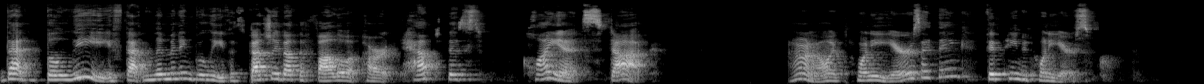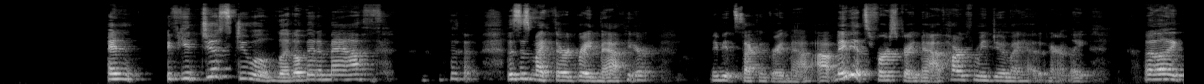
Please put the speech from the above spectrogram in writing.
that belief, that limiting belief, especially about the follow up part, kept this client stuck. I don't know, like 20 years, I think 15 to 20 years. And if you just do a little bit of math, this is my third grade math here maybe it's second grade math. Uh, maybe it's first grade math. Hard for me to do in my head, apparently. But like,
